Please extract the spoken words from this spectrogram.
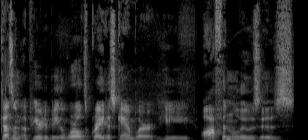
doesn't appear to be the world's greatest gambler, he often loses.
